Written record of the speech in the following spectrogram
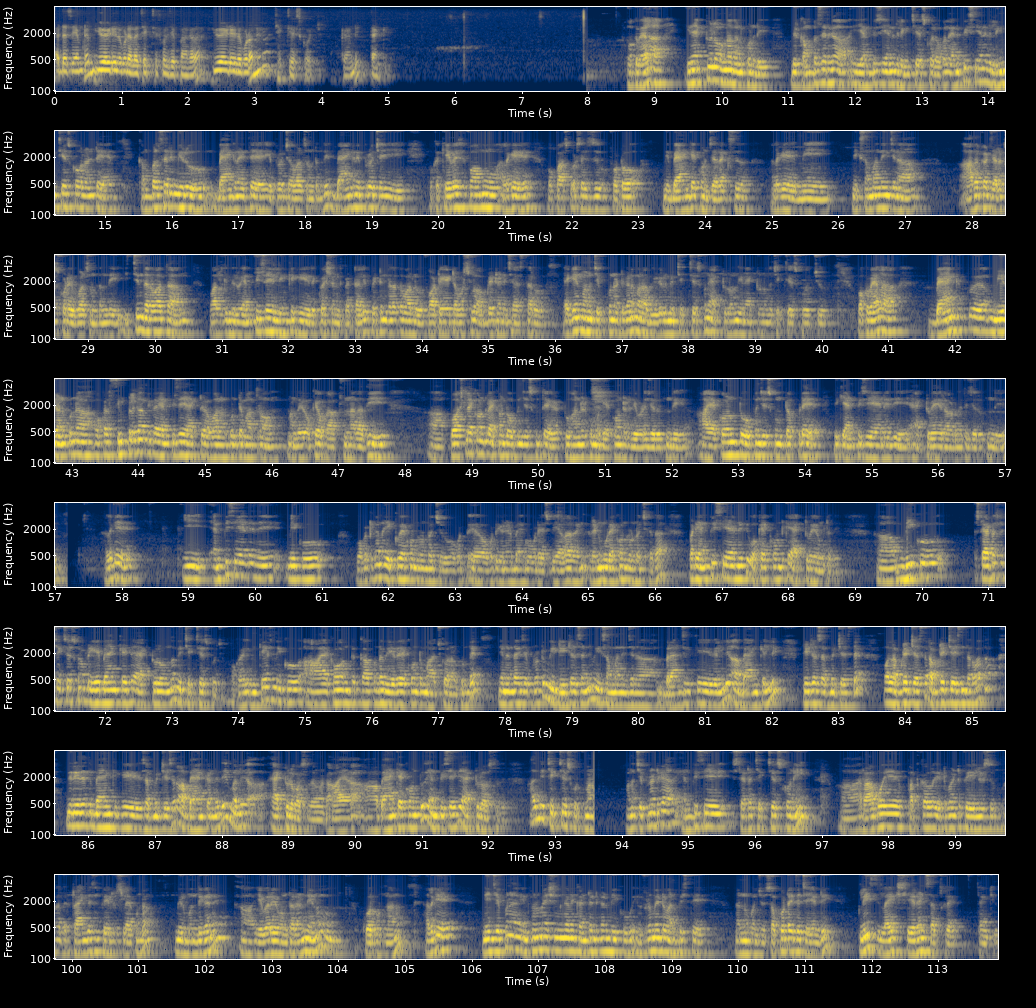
అట్ ద సేమ్ టైం యూఐడీలో కూడా ఎలా చెక్ చేసుకోవాలో చెప్పాను కదా యూఐడీలో కూడా మీరు చెక్ చేసుకోవచ్చు. ఓకే అండి? థ్యాంక్ యూ ఒకవేళ ఇన్యాక్టివ్లో ఉన్నదనుకోండి మీరు కంపల్సరీగా ఈ ఎన్పిసి అనేది లింక్ చేసుకోవాలి. ఒకవేళ ఎన్పిసి అనేది లింక్ చేసుకోవాలంటే కంపల్సరీ మీరు బ్యాంక్ని అయితే అప్రోచ్ అవ్వాల్సి ఉంటుంది. బ్యాంక్ని అప్రోచ్ అయ్యి ఒక కేవైసీ ఫాము అలాగే ఒక పాస్పోర్ట్ సైజు ఫోటో మీ బ్యాంక్ అకౌంట్ జెరాక్స్ అలాగే మీ మీకు సంబంధించిన ఆధార్ కార్డ్ జెరాక్స్ కూడా ఇవ్వాల్సి ఉంటుంది. ఇచ్చిన తర్వాత వాళ్ళకి మీరు ఎన్పిసిఐ లింక్కి రిక్వెస్ట్ అనేది పెట్టాలి. పెట్టిన తర్వాత వాళ్ళు ఫార్టీ ఎయిట్ అవర్స్లో అప్డేట్ అనేది చేస్తారు. అగైన్ మనం చెప్పుకున్నట్టుగానే మరి ఆ వీడియోలు మీరు చెక్ చేసుకుని యాక్టివ్లో ఉంది ఇన్యాక్టివ్లో ఉందో చెక్ చేసుకోవచ్చు. ఒకవేళ బ్యాంక్ మీరు అనుకున్న ఒక సింపుల్గా మీకు ఎన్పిసిఐ యాక్టివ్ అవ్వాలనుకుంటే మాత్రం మన దగ్గర ఒకే ఒక ఆప్షన్ ఉన్నది. అది పోస్టల్ అకౌంట్లో అకౌంట్ ఓపెన్ చేసుకుంటే టూ హండ్రెడ్కి మీకు అకౌంట్ అనేది ఇవ్వడం జరుగుతుంది. ఆ అకౌంట్ ఓపెన్ చేసుకునేటప్పుడే మీకు ఎన్పిసిఐ అనేది యాక్టివ్ అయ్యి రావడం అయితే జరుగుతుంది. అలాగే ఈ ఎన్పిసిఐ అనేది మీకు ఒకటి కన్నా ఎక్కువ అకౌంట్లు ఉండొచ్చు. ఒకటి ఒకటి యూనియన్ బ్యాంక్ ఒకటి ఎస్బీఐ అలా రెండు రెండు మూడు అకౌంట్లు ఉండొచ్చు కదా. బట్ ఎన్పిసిఐ అనేది ఒక అకౌంట్కి యాక్టివ్ అయి ఉంటుంది. మీకు స్టేటస్లో చెక్ చేసుకున్నప్పుడు ఏ బ్యాంక్ అయితే యాక్టివ్లో ఉందో మీరు చెక్ చేసుకోవచ్చు. ఒకవేళ ఇన్ కేస్ మీకు ఆ అకౌంట్ కాకుండా వేరే అకౌంట్ మార్చుకోవాలనుకుంటే నేను ఇందాక చెప్పినట్టు మీ డీటెయిల్స్ అన్ని మీకు సంబంధించిన బ్రాంచ్కి వెళ్ళి ఆ బ్యాంక్కి వెళ్ళి డీటెయిల్స్ సబ్మిట్ చేస్తే వాళ్ళు అప్డేట్ చేస్తారు. అప్డేట్ చేసిన తర్వాత మీరు ఏదైతే బ్యాంక్కి సబ్మిట్ చేశారో ఆ బ్యాంక్ అనేది మళ్ళీ యాక్టివ్లోకి వస్తుంది అనమాట ఆ బ్యాంక్ అకౌంట్ ఎన్పిసిఐకి యాక్టివ్లో వస్తుంది. అది మీరు చెక్ చేసుకోవచ్చు. మనం మనం చెప్పినట్టుగా ఎన్పిసిఐ స్టేటస్ చెక్ చేసుకొని రాబోయే పథకాల్లో ఎటువంటి ఫెయిల్యూర్స్ అదే ట్రాన్సాక్షన్ ఫెయిల్యూర్స్ లేకుండా మీరు ముందుగానే ఎవరై ఉంటారని నేను కోరుకుంటున్నాను. అలాగే నేను చెప్పిన ఇన్ఫర్మేషన్ కానీ కంటెంట్ కానీ మీకు ఇన్ఫర్మేటివ్ అనిపిస్తే నన్ను కొంచెం సపోర్ట్ అయితే చేయండి. Please like share and subscribe thank you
